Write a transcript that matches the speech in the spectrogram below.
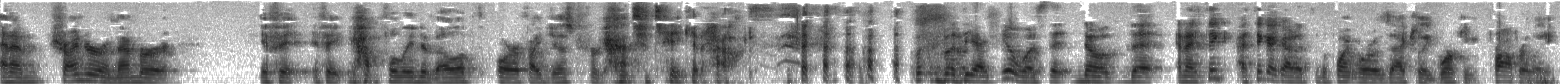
and I'm trying to remember if it if it got fully developed or if I just forgot to take it out. but, but the idea was that no that and I think I think I got it to the point where it was actually working properly.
